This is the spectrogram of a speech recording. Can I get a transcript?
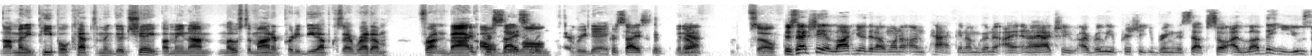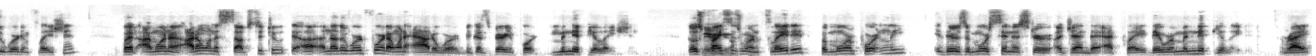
not many people kept them in good shape. I mean, I'm most of mine are pretty beat up because I read them front and back and all day long every day. Precisely. You know? Yeah. So there's actually a lot here that I want to unpack, and I'm gonna. I, and I actually I really appreciate you bringing this up. So I love that you use the word inflation, but I want to. I don't want to substitute the, uh, another word for it. I want to add a word because it's very important. Manipulation. Those there prices were inflated, but more importantly, there's a more sinister agenda at play. They were manipulated, right?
